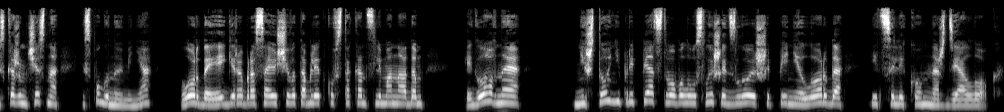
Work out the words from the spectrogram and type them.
скажем честно, испуганную меня, лорда Эйгера, бросающего таблетку в стакан с лимонадом, и, главное, ничто не препятствовало услышать злое шипение лорда и целиком наш диалог.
